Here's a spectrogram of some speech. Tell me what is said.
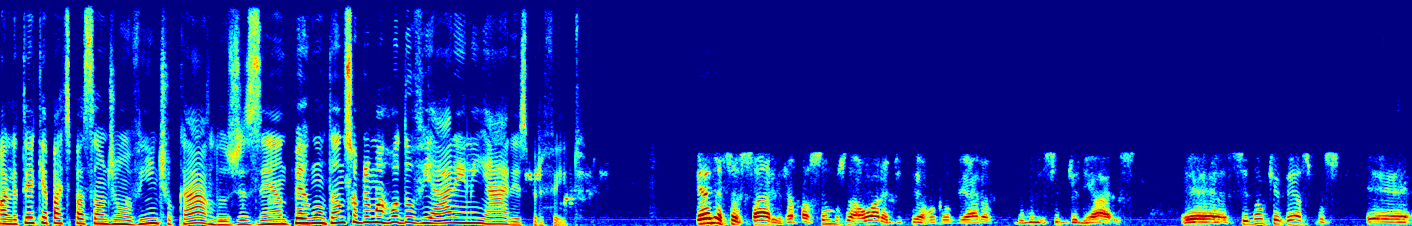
Olha, tem aqui a participação de um ouvinte, o Carlos, dizendo, perguntando sobre uma rodoviária em Linhares, prefeito. É necessário, já passamos da hora de ter a rodoviária do município de Linhares. É, se não tivéssemos, é,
